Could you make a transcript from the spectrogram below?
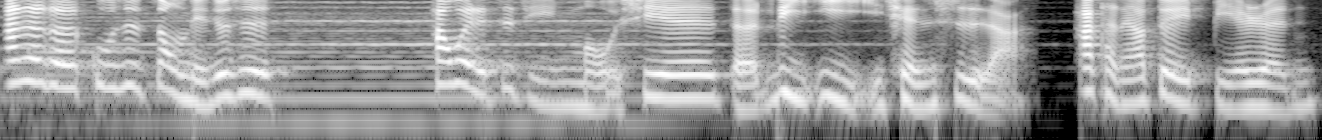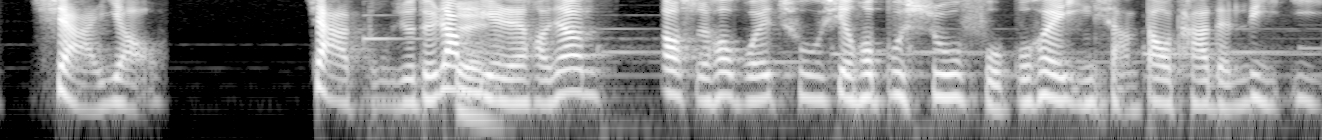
那这个故事重点就是，他为了自己某些的利益，以前是啊，他可能要对别人下药下毒，就对，让别人好像。到时候不会出现或不舒服，不会影响到他的利益，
